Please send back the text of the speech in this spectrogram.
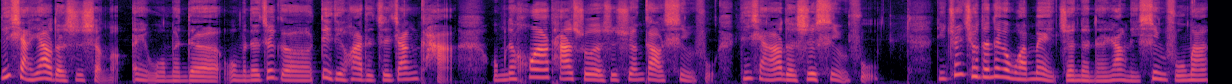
你想要的是什么？诶，我们的我们的这个弟弟画的这张卡，我们的花，他说的是宣告幸福，你想要的是幸福。你追求的那个完美，真的能让你幸福吗？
